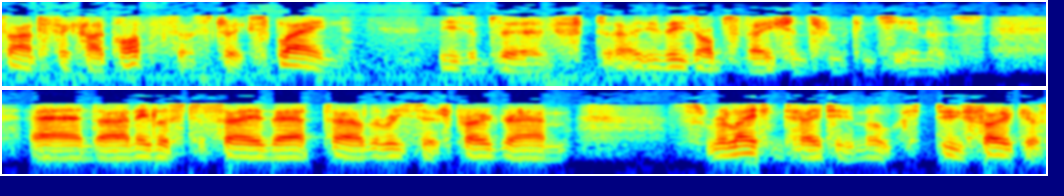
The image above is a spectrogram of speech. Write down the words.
scientific hypothesis to explain these observed uh, these observations from consumers. And uh, needless to say that uh, the research program relating to A2 milk do focus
